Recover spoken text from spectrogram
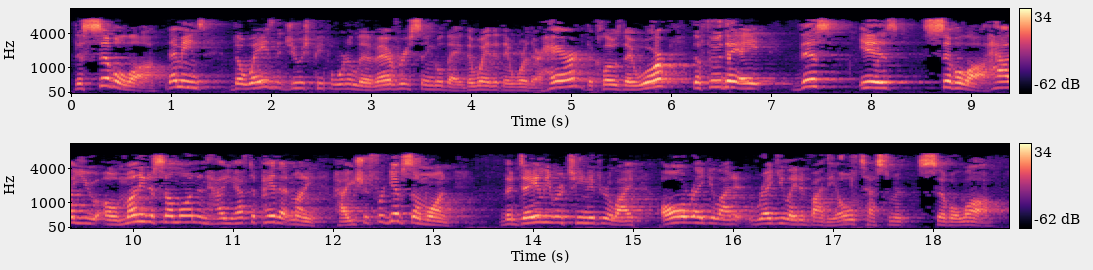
The civil law. That means the ways that Jewish people were to live every single day. The way that they wore their hair, the clothes they wore, the food they ate. This is civil law. How you owe money to someone and how you have to pay that money. How you should forgive someone. The daily routine of your life, all regulated, regulated by the Old Testament civil law.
